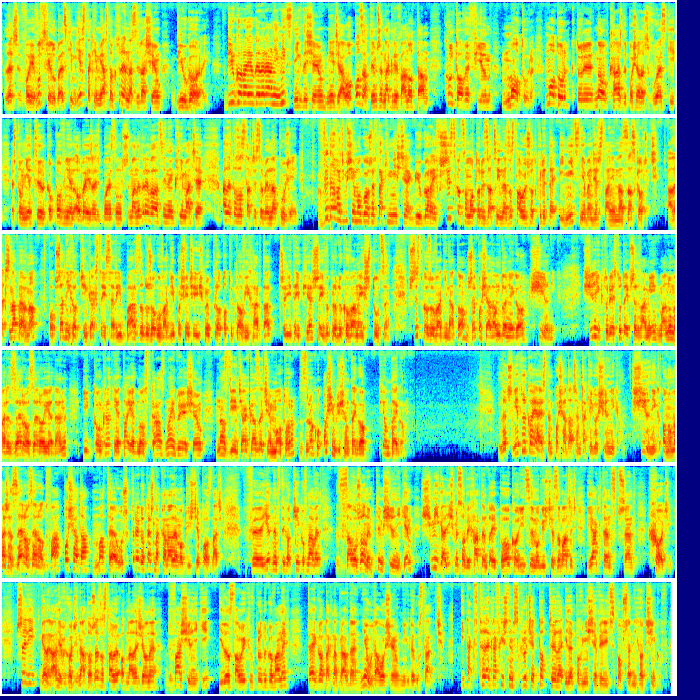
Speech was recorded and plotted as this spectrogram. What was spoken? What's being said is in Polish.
Lecz w województwie lubelskim jest takie miasto, które nazywa się Biłgoraj. Biłgoraju generalnie nic nigdy się nie działo, poza tym, że nagrywano tam kultowy film Motor. Motor, który no każdy posiadacz WSki, zresztą nie tylko, powinien obejrzeć, bo jest on utrzymany w rewelacyjnym klimacie, ale to zostawcie sobie na później. Wydawać by się mogło, że w takim mieście jak Biłgoraj wszystko co motoryzacyjne zostało już odkryte i nic nie będzie w stanie nas zaskoczyć. Ale czy na pewno? W poprzednich odcinkach z tej serii bardzo dużo uwagi poświęciliśmy prototypowi Harta, czyli tej pierwszej wyprodukowanej sztuce. Wszystko z uwagi na to, że posiadam do niego silnik. Silnik, który jest tutaj przed Wami, ma numer 001 i konkretnie ta jednostka znajduje się na zdjęciach w gazecie Motor z roku 85. Lecz nie tylko ja jestem posiadaczem takiego silnika. Silnik o numerze 002 posiada Mateusz, którego też na kanale mogliście poznać. W jednym z tych odcinków nawet z założonym tym silnikiem śmigaliśmy sobie hartem tutaj po okolicy, mogliście zobaczyć jak ten sprzęt chodzi. Czyli generalnie wychodzi na to, że zostały odnalezione dwa silniki. Ile zostało ich wyprodukowanych? Tego tak naprawdę nie udało się nigdy ustalić. I tak w telegraficznym skrócie to tyle, ile powinniście wiedzieć z poprzednich odcinków.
